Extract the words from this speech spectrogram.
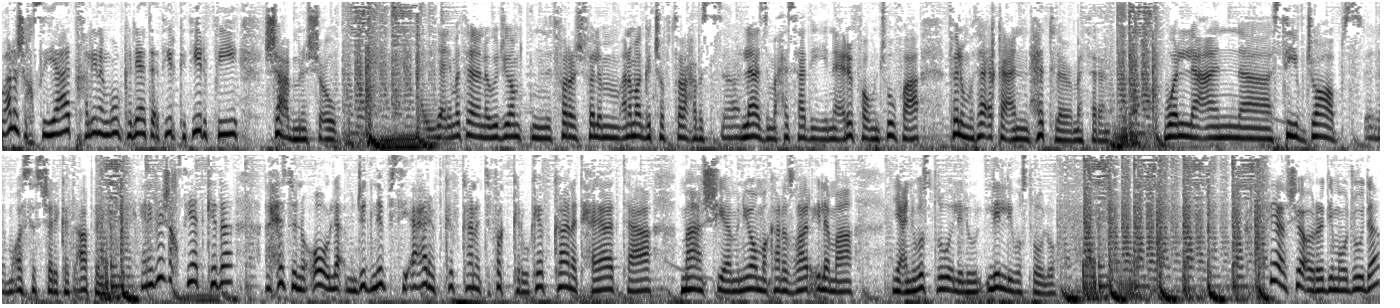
وعلى شخصيات خلينا نقول كان لها تأثير كثير في شعب من الشعوب. يعني مثلا لو يجي يوم نتفرج فيلم أنا ما قد شفت صراحة بس آه، لازم أحس هذه نعرفها ونشوفها فيلم وثائقي عن هتلر مثلا ولا عن آه، ستيف جوبز مؤسس شركة آبل. يعني في شخصيات كذا أحس إنه أوه لا من جد نفسي أعرف كيف كانت تفكر وكيف كانت حياتها ماشية من يوم ما كانوا صغار إلى ما يعني وصلوا للي وصلوا له. في أشياء اوريدي موجودة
